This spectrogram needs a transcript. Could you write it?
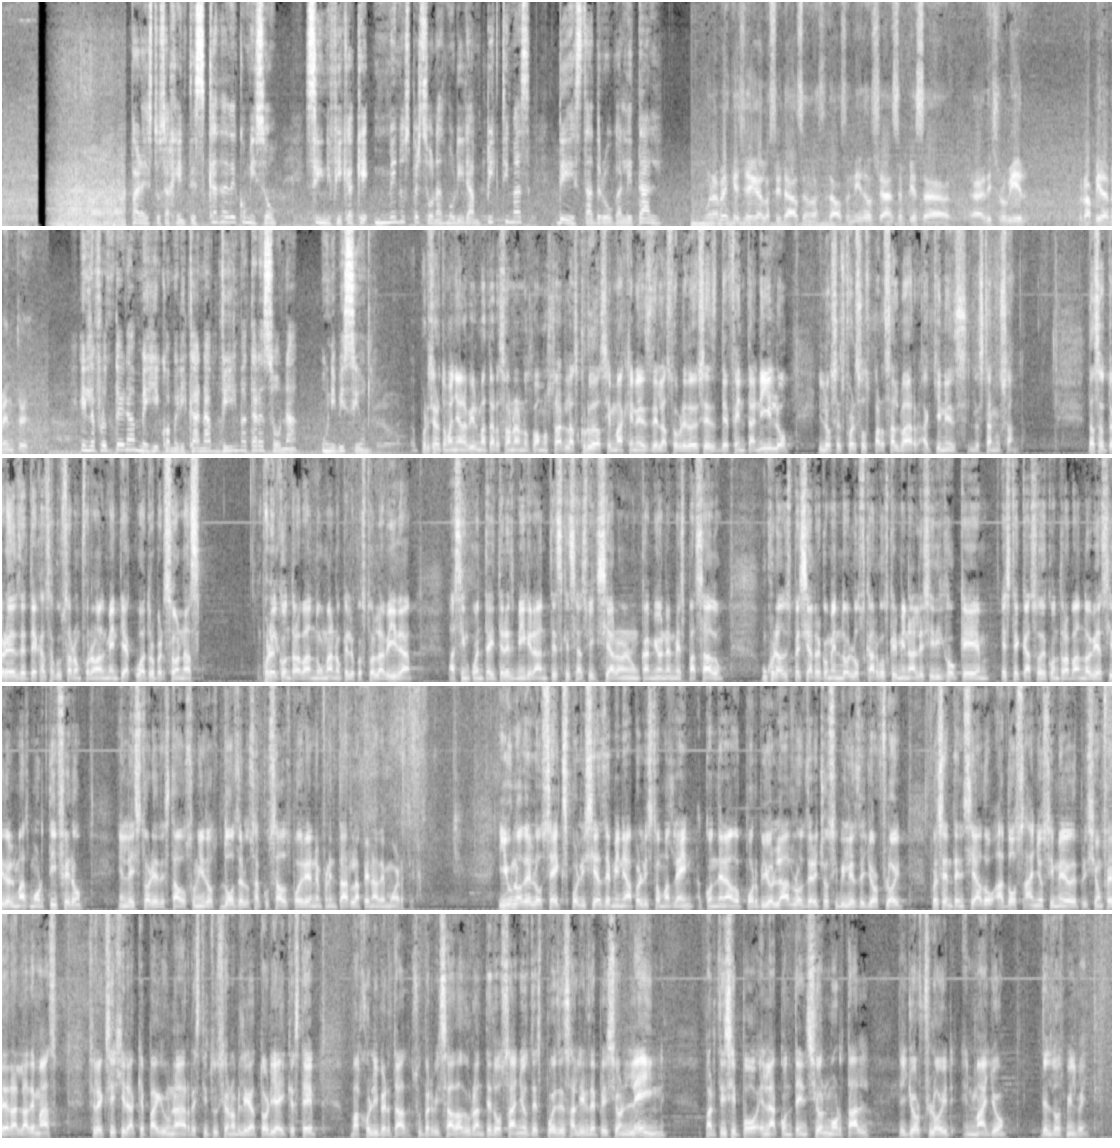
Para estos agentes, cada decomiso significa que menos personas morirán víctimas de esta droga letal. Una vez que llega a los ciudades en los Estados Unidos ya se empieza a distribuir rápidamente. En la frontera México-Americana, Vilma Tarazona, Univisión. Por cierto, mañana Vilma Tarazona nos va a mostrar las crudas imágenes de las sobredosis de fentanilo y los esfuerzos para salvar a quienes lo están usando. Las autoridades de Texas acusaron formalmente a cuatro personas por el contrabando humano que le costó la vida a 53 migrantes que se asfixiaron en un camión el mes pasado. Un jurado especial recomendó los cargos criminales y dijo que este caso de contrabando había sido el más mortífero en la historia de Estados Unidos. Dos de los acusados podrían enfrentar la pena de muerte. Y uno de los ex policías de Minneapolis, Thomas Lane, condenado por violar los derechos civiles de George Floyd, fue sentenciado a dos años y medio de prisión federal. Además, se le exigirá que pague una restitución obligatoria y que esté bajo libertad supervisada durante dos años después de salir de prisión. Lane participó en la contención mortal de George Floyd en mayo del 2020.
